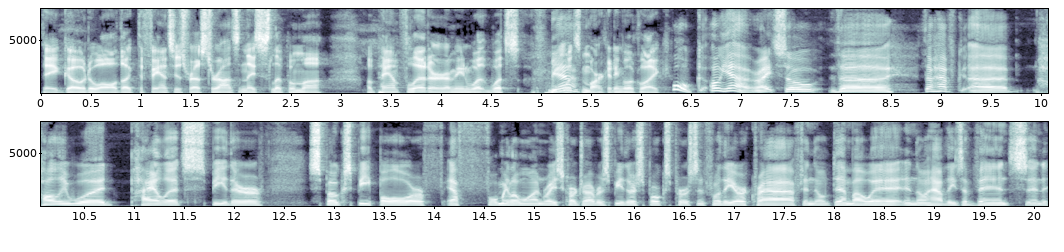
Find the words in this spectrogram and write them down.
they go to all the, like the fanciest restaurants and they slip them a, a pamphlet or I mean what what's yeah. what's marketing look like? Oh oh yeah, right. So the they'll have uh, Hollywood pilots be their spokespeople or F Formula One race car drivers be their spokesperson for the aircraft and they'll demo it and they'll have these events and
